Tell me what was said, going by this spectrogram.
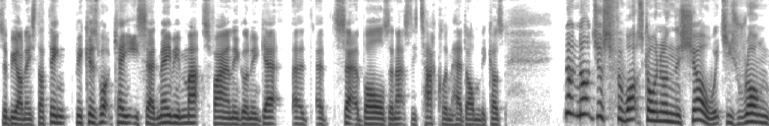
To be honest, I think because what Katie said, maybe Matt's finally going to get a, a set of balls and actually tackle him head on because not not just for what's going on in the show, which is wrong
